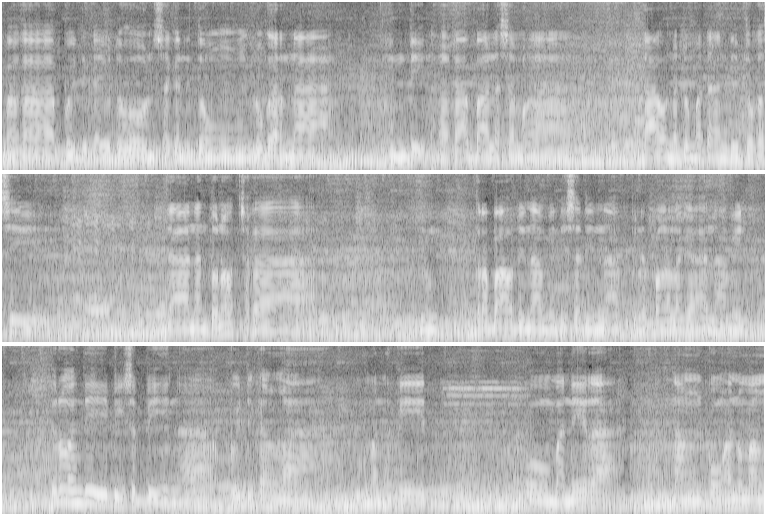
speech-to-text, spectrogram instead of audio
baka pwede kayo doon sa ganitong lugar na hindi nakakaabala sa mga tao na dumadaan dito kasi daanan to no? Tsaka yung trabaho din namin isa din na pinapangalagaan namin. Pero hindi ibig sabihin na pwede kang ah, manakit o manira ng kung anumang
